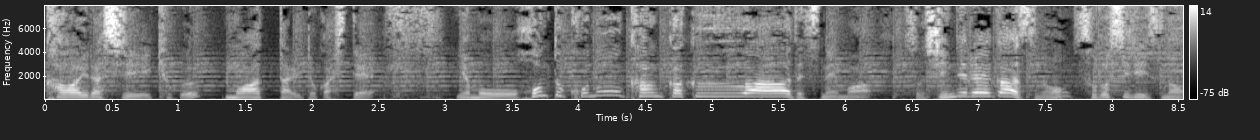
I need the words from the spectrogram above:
可愛らしい曲もあったりとかして、いやもう、ほんとこの感覚はですね、まあ、そう、シンデレラガーズのソロシリーズの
